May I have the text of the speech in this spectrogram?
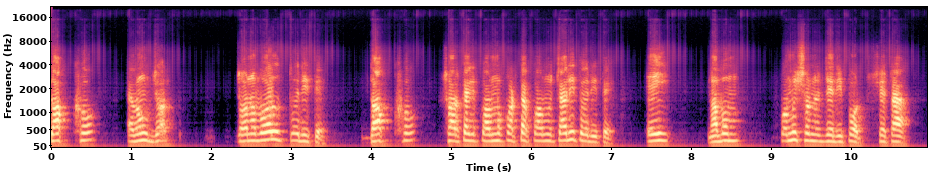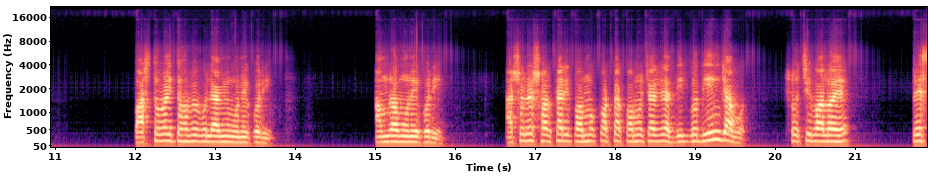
দক্ষ এবং জনবল তৈরিতে, দক্ষ সরকারি কর্মকর্তা কর্মচারী তৈরিতে এই নবম কমিশনের যে রিপোর্ট, সেটা বাস্তবায়িত হবে বলে আমি মনে করি। আমরা মনে করি আসলে সরকারি কর্মকর্তা কর্মচারীরা দীর্ঘদিন যাবৎ সচিবালয়ে, প্রেস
